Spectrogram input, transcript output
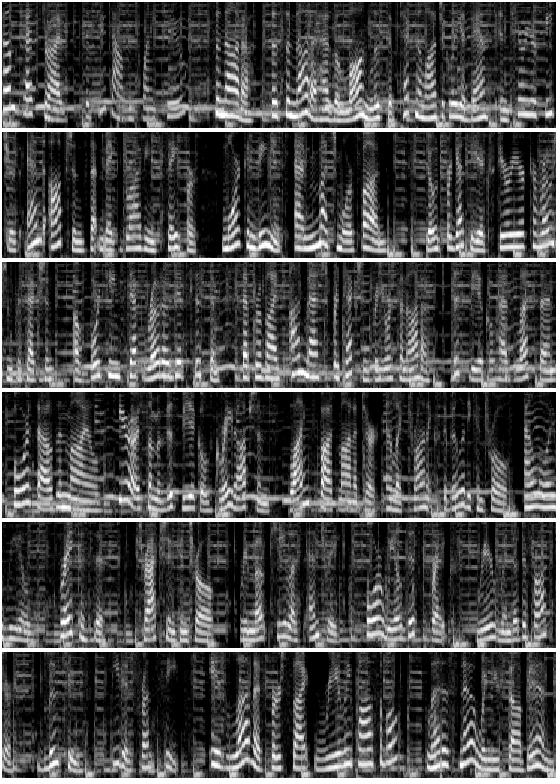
Come test drive the 2022 Sonata. The Sonata has a long list of technologically advanced interior features and options that make driving safer, more convenient, and much more fun. Don't forget the exterior corrosion protection, a 14-step roto-dip system that provides unmatched protection for your Sonata. This vehicle has less than 4,000 miles. Here are some of this vehicle's great options. Blind spot monitor, electronic stability control, alloy wheels, brake assist, traction control, remote keyless entry, four-wheel disc brakes, rear window defroster, Bluetooth, heated front seats. Is love at first sight really possible? Let us know when you stop in.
